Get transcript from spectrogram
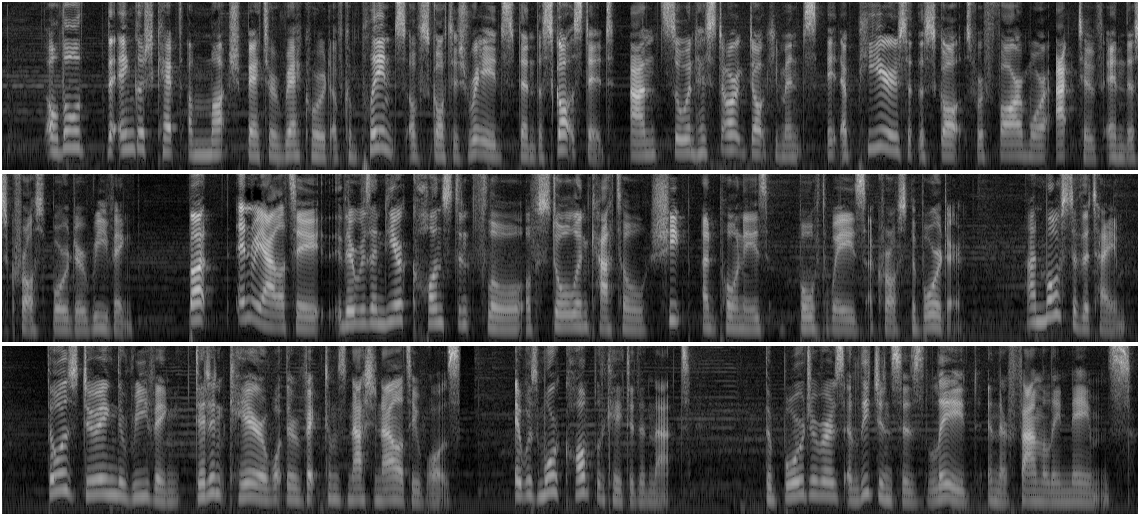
Although the English kept a much better record of complaints of Scottish raids than the Scots did, and so in historic documents it appears that the Scots were far more active in this cross border reaving. But in reality, there was a near constant flow of stolen cattle, sheep, and ponies both ways across the border. And most of the time, those doing the reaving didn't care what their victim's nationality was. It was more complicated than that. The borderers' allegiances laid in their family names.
